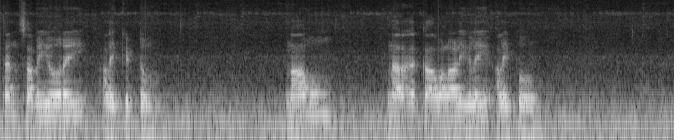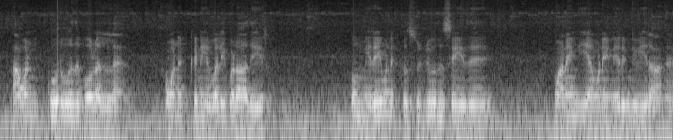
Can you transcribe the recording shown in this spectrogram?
தன் சபையோரை அழைக்கட்டும். நாமும் நரக காவலாளிகளை அழைப்போம். அவன் கூறுவது போலல்ல அவனுக்கு நீர் வழிபடாதீர். உம் இறைவனுக்கு சுஜூது செய்து வணங்கி அவனை நெருங்குவீராக.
